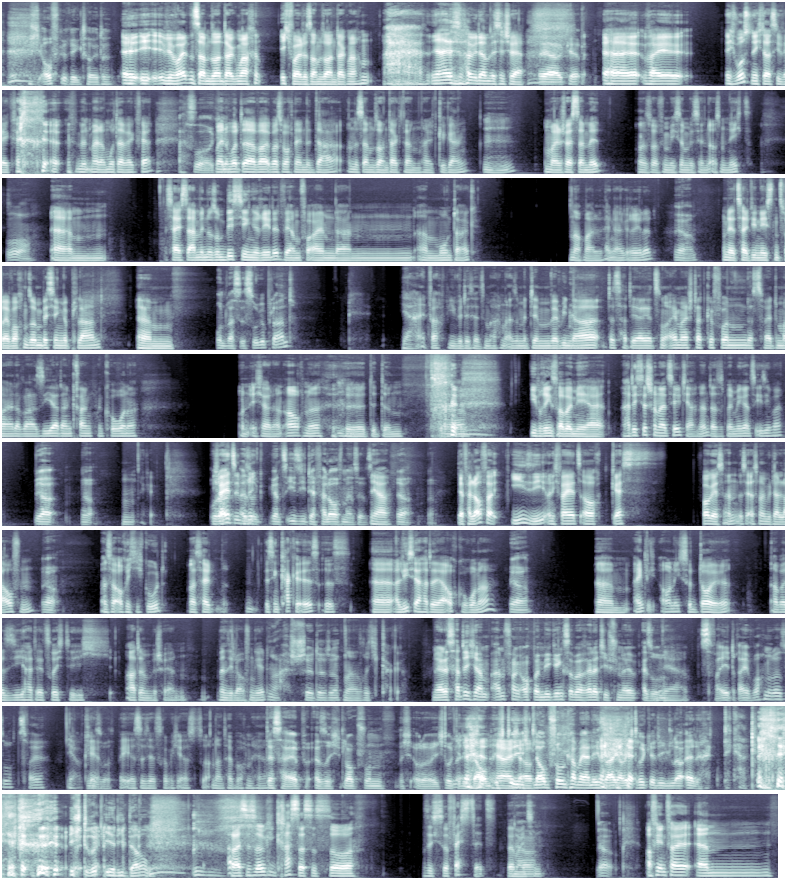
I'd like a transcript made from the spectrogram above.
Bin ich aufgeregt heute. Äh, wir wollten es am Sonntag machen. Ich wollte es am Sonntag machen. Ah, ja, es war wieder ein bisschen schwer. Ja, okay. Äh, weil ich wusste nicht, dass sie wegfährt, mit meiner Mutter wegfährt. Ach so, okay. Meine Mutter war übers Wochenende da und ist am Sonntag dann halt gegangen. Mhm. Und meine Schwester mit. Und das war für mich so ein bisschen aus dem Nichts. So. Ähm, das heißt, da haben wir nur so ein bisschen geredet. Wir haben vor allem dann am Montag nochmal länger geredet. Ja. Und jetzt halt die nächsten zwei Wochen so ein bisschen geplant. Ähm, Und was ist so geplant? ja, einfach, wie wir das jetzt machen. Also mit dem Webinar, das hat ja jetzt nur einmal stattgefunden. Das zweite Mal, da war sie ja dann krank mit Corona. Und ich ja dann auch, ne? Mhm. Ja. Übrigens war bei mir ja, hatte ich das schon erzählt, ja, ne? Dass es bei mir ganz easy war? ja. Hm, okay. Oder also ganz easy, der Verlauf meinst du jetzt? Ja, Ja. ja. der Verlauf war easy und ich war jetzt auch gest vorgestern das erste Mal wieder laufen. Ja. Und es war auch richtig gut. Was halt ein bisschen kacke ist, ist, äh, Alicia hatte ja auch Corona. Ja. Ähm, eigentlich auch nicht so doll, aber sie hat jetzt richtig Atembeschwerden, wenn sie laufen geht. Ach, shit, Alter. Na, das ist richtig kacke. Ja, das hatte ich ja am Anfang, auch bei mir ging es aber relativ schnell, also Ja, zwei, drei Wochen oder so, zwei. Ja okay. sowas. Bei ihr ist es jetzt, glaube ich, erst so anderthalb Wochen her. Deshalb, also ich glaube schon, ich, oder ich drücke die Daumen. Ja, ich ich ich glaube schon, kann man ja nicht sagen, aber ich drücke die Gla äh, Dicker. ich drücke ihr die Daumen. aber es ist irgendwie krass, dass es so sich so festsetzt bei Ja. manchen. Ja. Auf jeden Fall, ähm,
